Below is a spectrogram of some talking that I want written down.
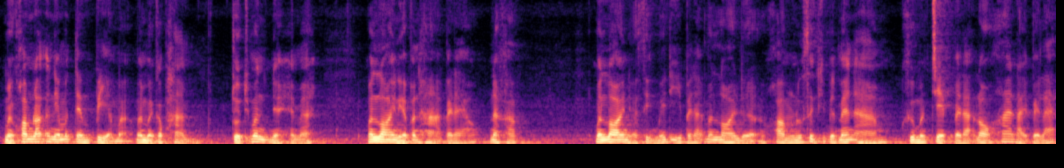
เหมือนความรักอันนี้มันเต็มเปี่ยมอะมันเหมือนกับผ่านจุดที่มันเนี่ยเห็นไหมมันลอยเหนือปัญหาไปแล้วนะครับ มันลอยเหนือสิ่งไม่ดีไปแล้ว มันลอยเหนือความรู้สึกที่เป็นแม่น้ำคือมันเจ็บไปแล้วร้องไห้ไหลไปแล้ว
